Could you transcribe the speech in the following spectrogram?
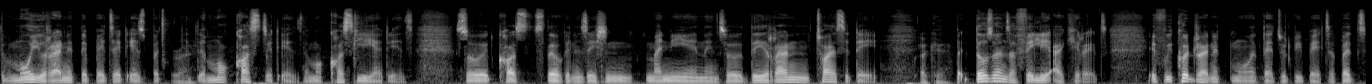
the more you run it, the better it is. But Right. the more cost it is, the more costly it is. So it costs the organization money, and then so they run twice a day. Okay. But those ones are fairly accurate. If we could run it more, that would be better. But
